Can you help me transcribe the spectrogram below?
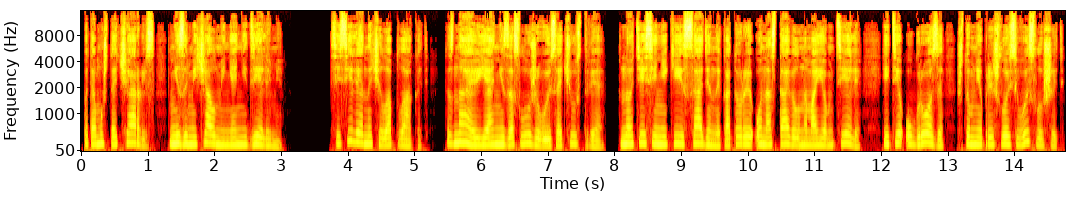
потому что Чарльз не замечал меня неделями. Сесилия начала плакать. Знаю, я не заслуживаю сочувствия, но те синяки и ссадины, которые он оставил на моем теле, и те угрозы, что мне пришлось выслушать,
